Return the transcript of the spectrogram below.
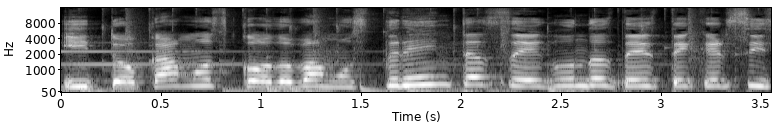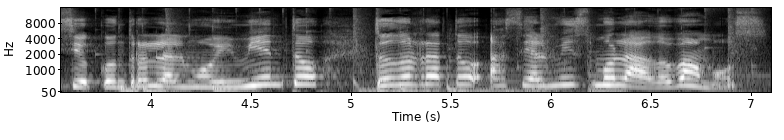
y tocamos codo. Vamos, 30 segundos de este ejercicio, controla el movimiento, todo el rato hacia el mismo lado, vamos.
